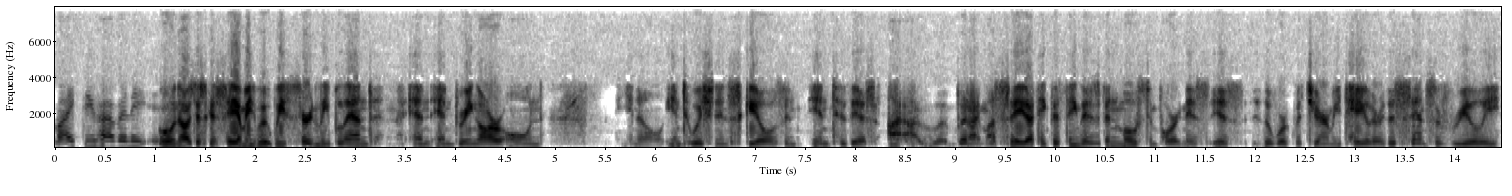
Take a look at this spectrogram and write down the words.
Mike, do you have any? Oh no, I was just going to say. I mean, we, we certainly blend and and bring our own you know, intuition and skills in, into this. I, I, but I must say, I think the thing that has been most important is is the work with Jeremy Taylor. The sense of really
